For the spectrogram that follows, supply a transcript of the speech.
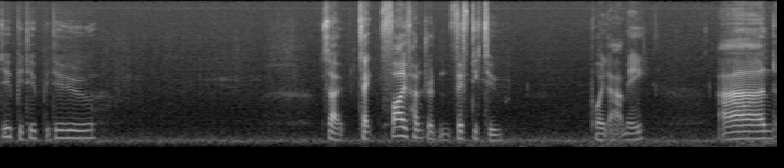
Doopy doopy doo. So, take 552. Point at me. And...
